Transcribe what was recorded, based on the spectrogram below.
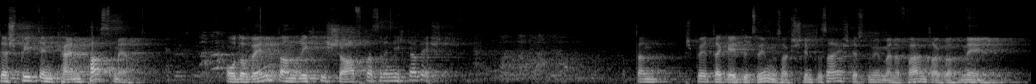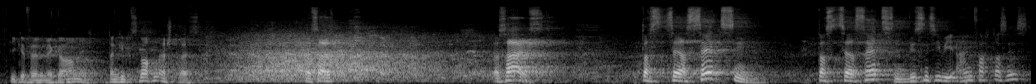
Der spielt dem keinen Pass mehr. Oder wenn, dann richtig scharf, dass er ihn nicht erwischt. Dann später geht er zu ihm und sagt, stimmt das eigentlich? Stehst du mit meiner Frau? Und sagt er, nee, die gefällt mir gar nicht. Dann gibt es noch mehr Stress. Das heißt, das heißt, das Zersetzen, das zersetzen. Wissen Sie, wie einfach das ist?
